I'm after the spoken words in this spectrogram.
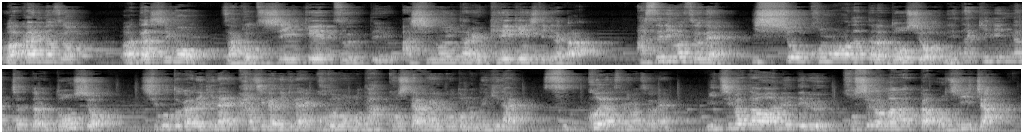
わかりますよ。私も座骨神経痛っていう足の痛みを経験してきたから、焦りますよね。一生このままだったらどうしよう。寝たきりになっちゃったらどうしよう。仕事ができない、家事ができない、子供も抱っこしてあげることもできない。すっごい焦りますよね。道端を歩いてる腰の曲がったおじいちゃん。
